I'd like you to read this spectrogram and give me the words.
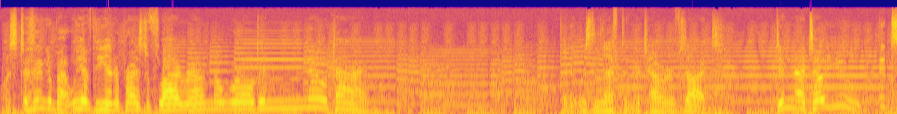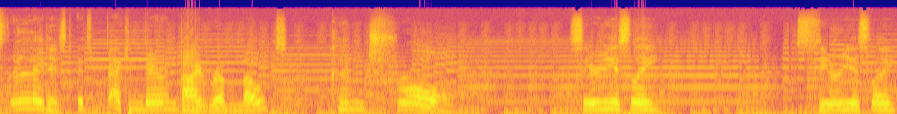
What's to think about? We have the Enterprise to fly around the world in no time. But it was left in the Tower of Zot. Didn't I tell you? It's the latest. It's back in Baron by remote control. Seriously? Seriously?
